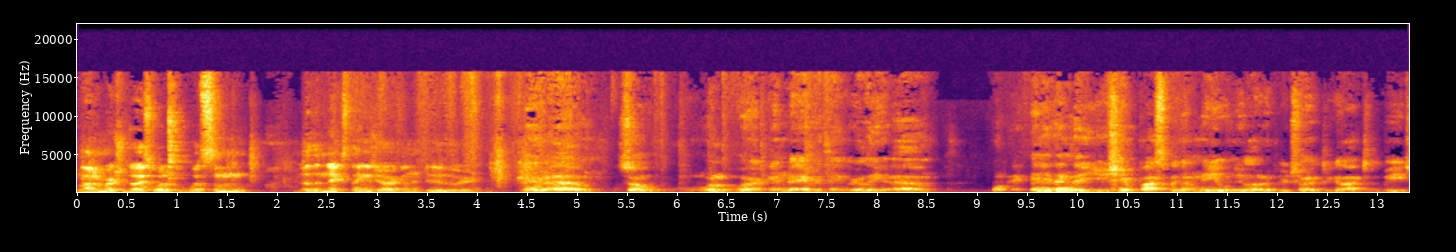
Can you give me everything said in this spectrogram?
a lot of merchandise. What what's some of the next things y'all are gonna do? Or And um, so we're, we're into everything, really. Um, well, anything that you- you're possibly gonna need when you load up your truck to go out to the beach.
